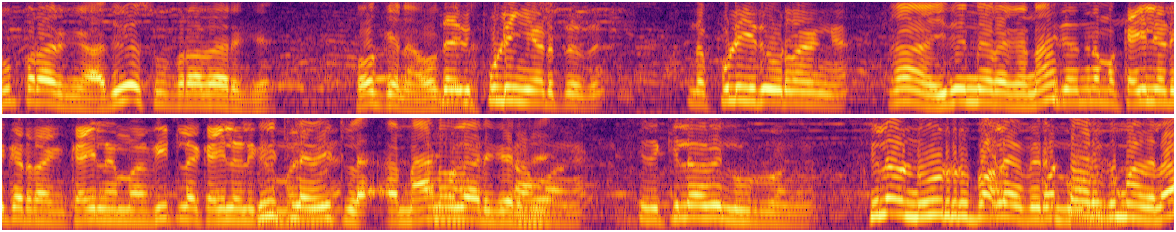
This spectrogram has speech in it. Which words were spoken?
சூப்பராக இருக்குங்க. அதுவே சூப்பராக தான் இருக்கு. ஓகேண்ணா ஓகே இது புளிங்க எடுத்தது. இந்த புளி இது ஒரு ரகங்க. ஆ இது என்ன ரகம்ண்ணா இது வந்து நம்ம கையில் எடுக்கிற ரகம் கையில் நம்ம வீட்டில் கையில் எடுக்கிற வீட்டில். வீட்டில் மேனுவலாக எடுக்கிறது. ஆமாங்க. இது கிலோவே நூறுரூவாங்க கிலோ நூறுரூபா கொட்டை இருக்குமா அதில்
